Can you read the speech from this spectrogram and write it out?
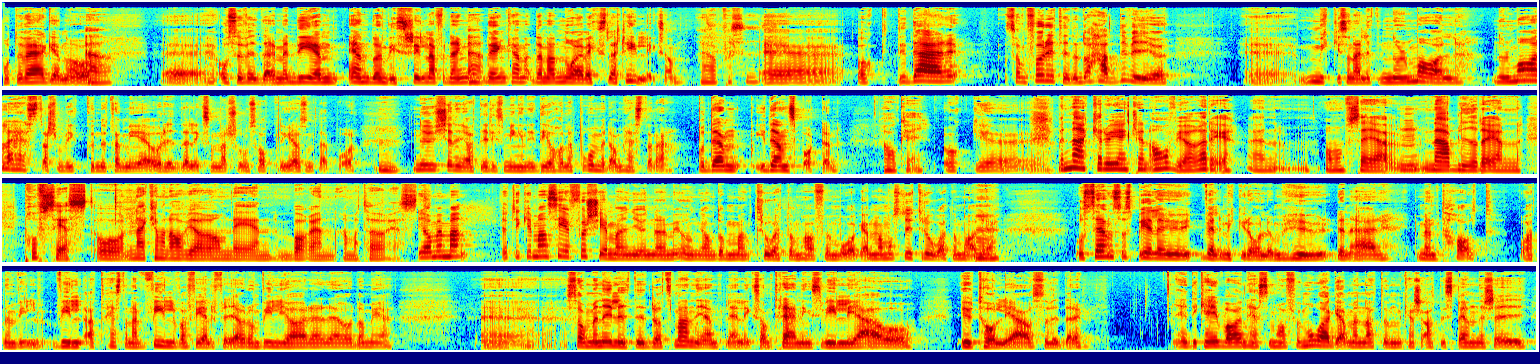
Motorvägen och, Ja. eh, och så vidare. Men det är en, ändå en viss skillnad för den, Ja. den, kan, den har några växlar till liksom. ja, precis. Eh, och det där, som förr i tiden, då hade vi ju eh, mycket sådana lite normal, normala hästar som vi kunde ta med och rida liksom nationshoppningar och sånt där på. Nu känner jag att det är liksom ingen idé att hålla på med de hästarna på den, i den sporten. Okej. Och, eh, Men när kan du egentligen avgöra det? En, om man får säga, Mm. när blir det en proffshäst och när kan man avgöra om det är en, bara en amatörhäst? Ja, men man, jag tycker man ser, först ser man ju när de är unga om de, man tror att de har förmågan. Man måste ju tro att de har det. Och sen så spelar det ju väldigt mycket roll om hur den är mentalt. Och att, den vill, vill, att hästarna vill vara felfria och de vill göra det och de är eh, som en elitidrottsman egentligen. Liksom, träningsvilliga och uthålliga och så vidare. Eh, Det kan ju vara en häst som har förmåga men att den kanske alltid spänner sig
